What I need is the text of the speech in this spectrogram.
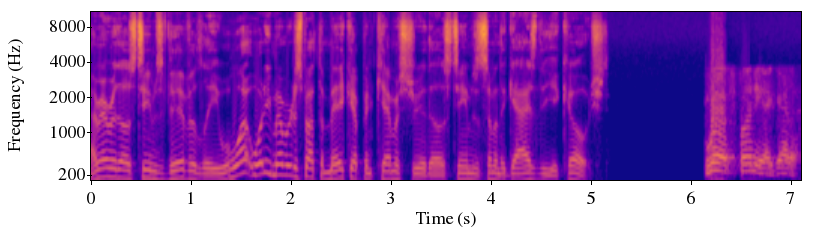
I remember those teams vividly. What what do you remember just about the makeup and chemistry of those teams and some of the guys that you coached? Well, it's funny. I got a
